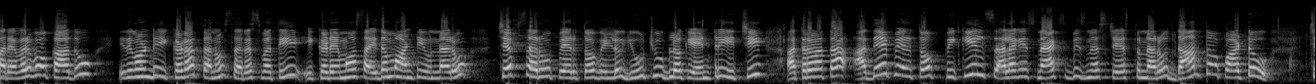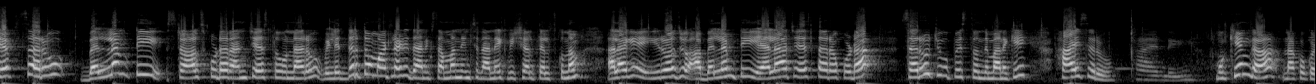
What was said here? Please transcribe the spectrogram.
మరెవరివో కాదు. ఇదిగోండి ఇక్కడ తను సరస్వతి ఇక్కడేమో సైదమ్మ ఆంటీ ఉన్నారు. చెఫ్ సరు పేరుతో వీళ్ళు యూట్యూబ్లోకి ఎంట్రీ ఇచ్చి ఆ తర్వాత అదే పేరుతో పికిల్స్ అలాగే స్నాక్స్ బిజినెస్ చేస్తున్నారు. దాంతో పాటు చెఫ్ సరు బెల్లం టీ స్టాల్స్ కూడా రన్ చేస్తూ ఉన్నారు. వీళ్ళిద్దరితో మాట్లాడి దానికి సంబంధించిన అనేక విషయాలు తెలుసుకుందాం. అలాగే ఈరోజు ఆ బెల్లం టీ ఎలా చేస్తారో కూడా సరు చూపిస్తుంది మనకి. హాయ్ సరు. హాయ్ అండి. ముఖ్యంగా నాకు ఒక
